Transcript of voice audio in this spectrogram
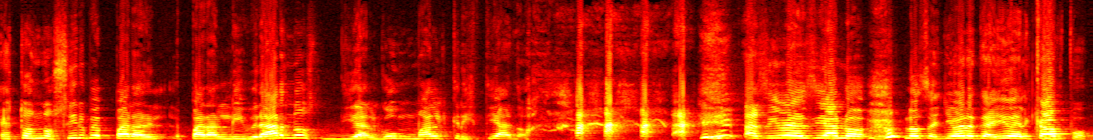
Esto nos sirve para, para librarnos de algún mal cristiano. Así me decían los, los, señores de ahí del campo.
